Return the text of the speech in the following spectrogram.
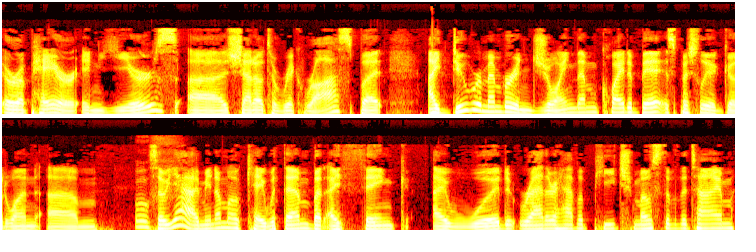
or a pear in years. Uh, shout out to Rick Ross, but I do remember enjoying them quite a bit, especially a good one. Um, so yeah, I mean, I'm okay with them, but I think I would rather have a peach most of the time.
